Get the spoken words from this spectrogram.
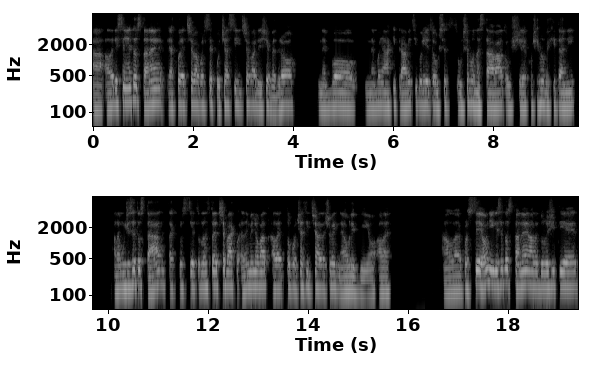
A, ale když se něco stane, jako je třeba prostě počasí, třeba když je vedro, nebo, nebo nějaký trávicí bodě, to už, se, to už se moc nestává, to už je jako všechno vychytaný, ale může se to stát, tak prostě tohle je třeba jako eliminovat, ale to počasí třeba to člověk neovlivní, jo, ale, ale prostě jo, někdy se to stane, ale důležité je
